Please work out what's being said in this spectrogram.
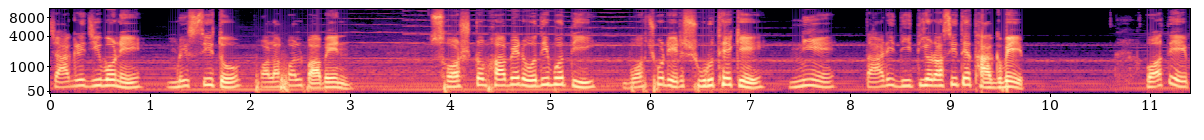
চাকরি জীবনে মিশ্রিত ফলাফল পাবেন। ষষ্ঠ ভাবের অধিপতি বছরের শুরু থেকে নিয়ে তারই দ্বিতীয় রাশিতে থাকবে। অতএব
